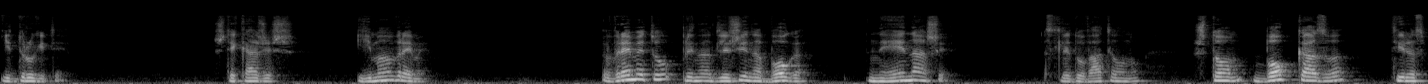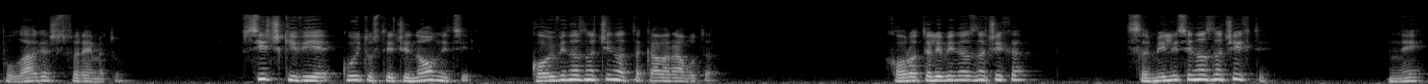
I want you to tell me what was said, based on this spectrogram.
и другите. Ще кажеш, имам време. Времето принадлежи на Бога, не е наше. Следователно, щом Бог казва, ти разполагаш с времето. Всички вие, които сте чиновници, кой ви назначи на такава работа? Хората ли ви назначиха? Сами ли си назначихте? Не,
